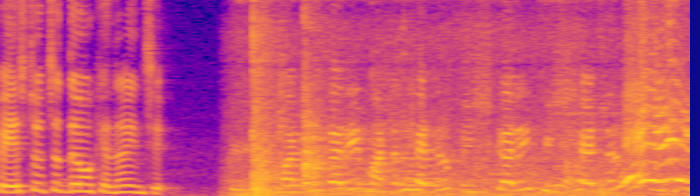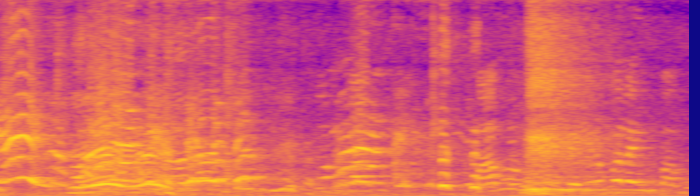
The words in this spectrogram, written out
పేస్ట్ వచ్చేద్దేమో కింద నుంచి mutton curry mutton head fish curry fish head బాబు వెయ్యి రూపాయలు అయింది బాబు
